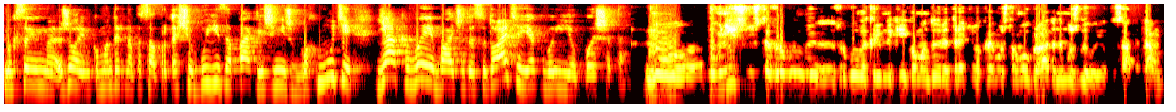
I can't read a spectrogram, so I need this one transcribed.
Максим Жорін, командир, написав про те, що бої запекліші ніж в Бахмуті. Як ви бачите ситуацію? Як ви її опишете? Ну повніше ніж це зробили зробили керівники і командири третьої окремої штурмової бригади. Неможливо її описати. Там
